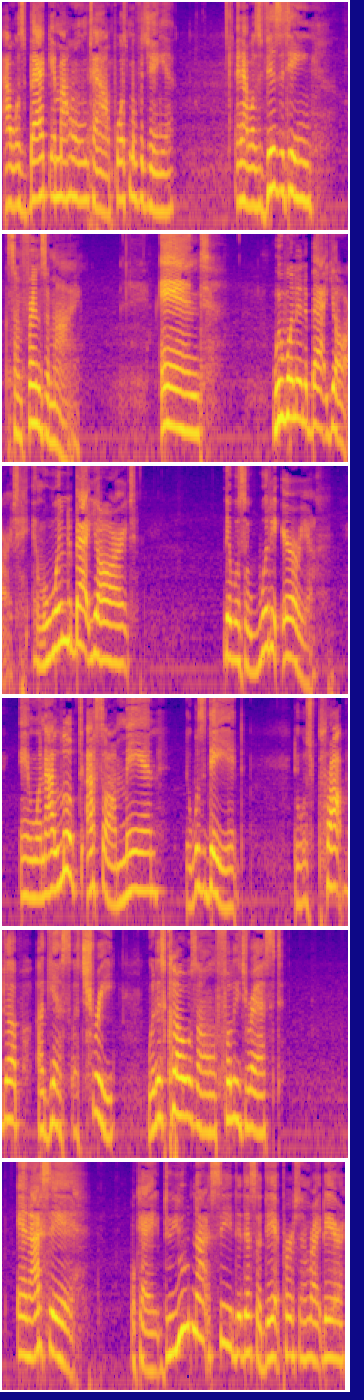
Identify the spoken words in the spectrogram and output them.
I was back in my hometown, Portsmouth, Virginia, and I was visiting some friends of mine. And we went in the backyard. And we went in the backyard, there was a wooded area. And when I looked, I saw a man that was dead that was propped up against a tree with his clothes on, fully dressed. And I said, Okay, do you not see that that's a dead person right there?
